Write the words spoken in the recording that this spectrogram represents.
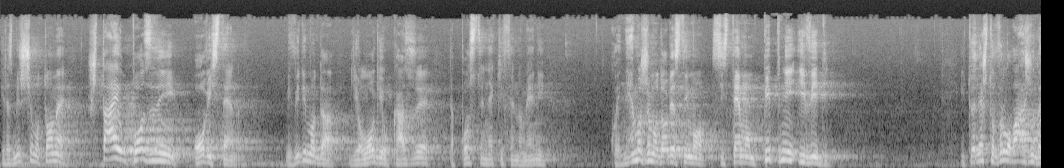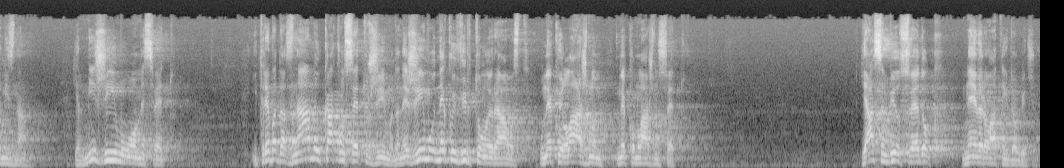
I razmišljat ćemo o tome šta je u pozadini ovih stena. Mi vidimo da geologija ukazuje da postoje neki fenomeni koje ne možemo da objasnimo sistemom pipni i vidi. I to je nešto vrlo važno da mi znamo. Jer mi živimo u ovome svetu. I treba da znamo u kakvom svetu živimo, da ne živimo u nekoj virtualnoj realnosti, u nekoj lažnom, nekom lažnom svetu. Ja sam bio svedok neverovatnih događaja.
